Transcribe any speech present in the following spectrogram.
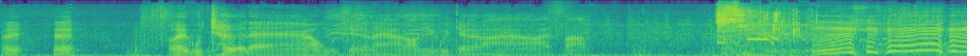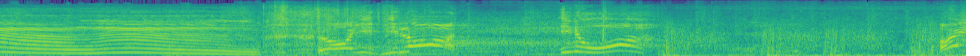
เฮ้ย เฮ้ย เฮ้ย กูเจอแล้ว กูเจอแล้ว ตอนนี้กูเจอแล้วไอ้สัตว์ โลหิตพิโรธอีหนู เฮ้ย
